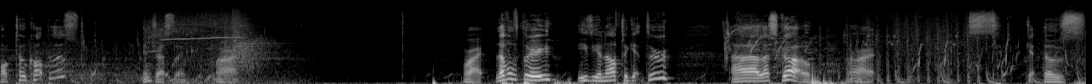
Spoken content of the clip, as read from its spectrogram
Octocopters? Interesting. Alright. Alright, level 3. Easy enough to get through. Uh, let's go. Alright. Get those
